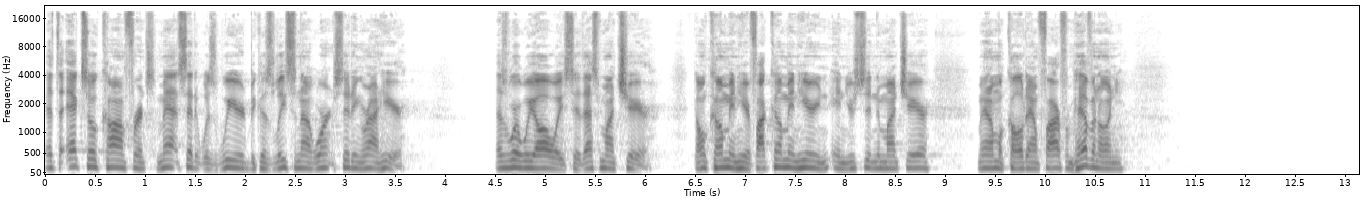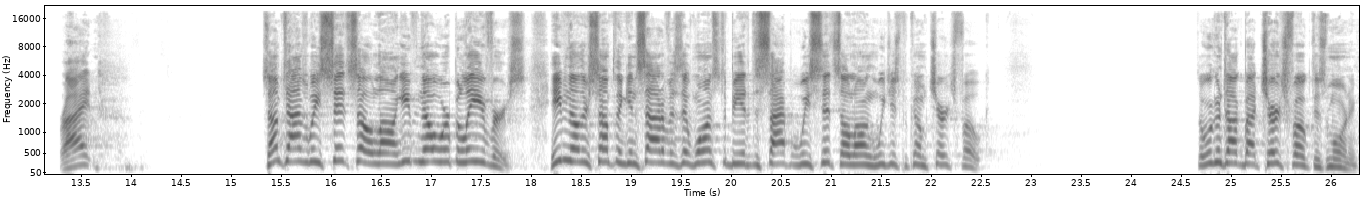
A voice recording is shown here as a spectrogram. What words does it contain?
At the EXO conference, Matt said it was weird because Lisa and I weren't sitting right here. That's where we always sit. That's my chair. Don't come in here. If I come in here and, you're sitting in my chair, man, I'm going to call down fire from heaven on you. Right? Sometimes we sit so long, even though we're believers, even though there's something inside of us that wants to be a disciple, we sit so long we just become church folk. So we're going to talk about church folk this morning.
